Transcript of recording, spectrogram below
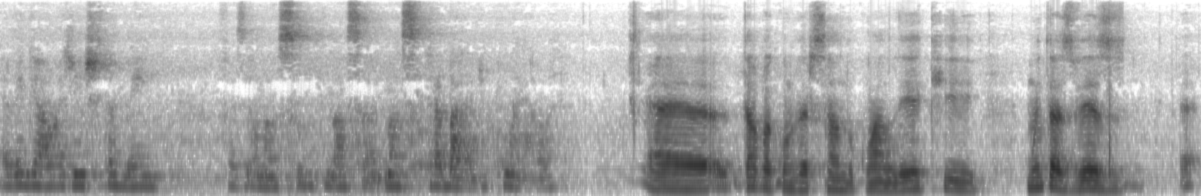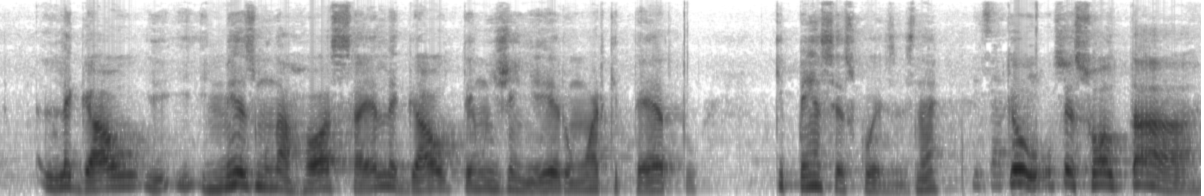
é legal a gente também fazer o nosso, nosso, nosso trabalho com ela. Estava é, conversando com a Lê que muitas vezes é legal, e, e mesmo na roça, é legal ter um engenheiro, um arquiteto que pense as coisas, né? Exatamente. Porque o, o pessoal está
